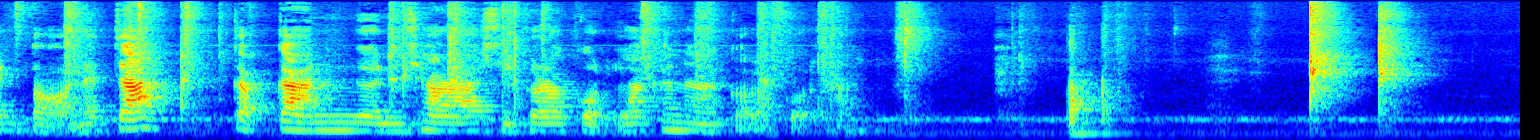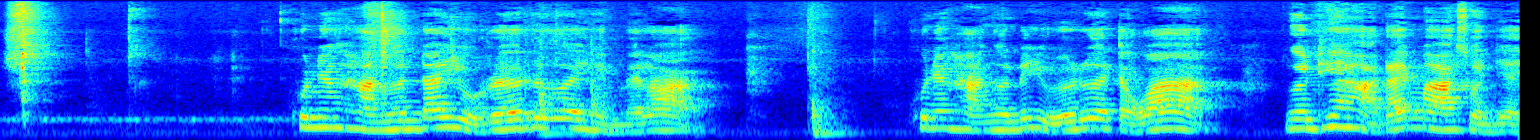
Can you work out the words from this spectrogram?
กันต่อนะจ๊ะกับการเงินชาวราศีกรกฎลัคนา กรกฎค่ะ คุณยังหาเงินได้อยู่เรื่อยๆ เห็นไหมล่ะ คุณยังหาเงินได้อยู่เรื่อยๆ แต่ว่าเงินที่หาได้มาส่วนใหญ่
